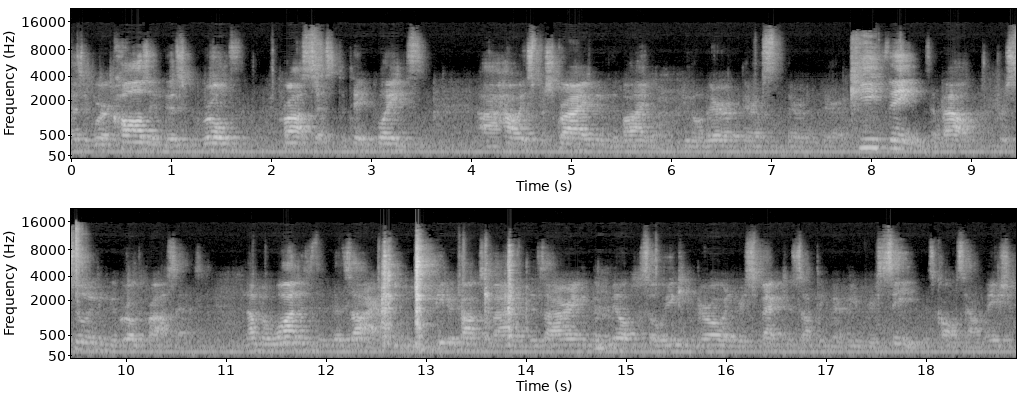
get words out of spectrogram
as it were, causing this growth process to take place, uh, how it's prescribed in the Bible. You know, there, there, are- there, there are key things about pursuing the growth process. Number one is the desire. Peter talks about it, desiring the milk so we can grow in respect to something that we've received. It's called salvation.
